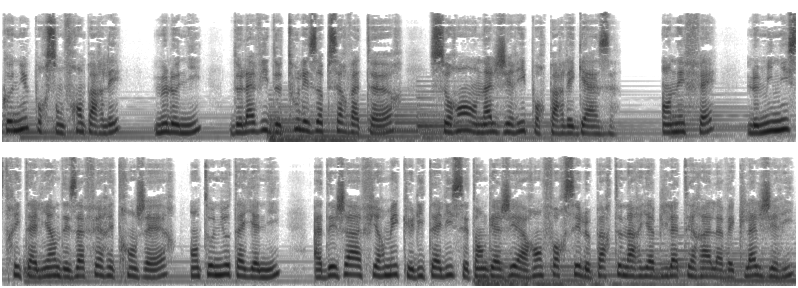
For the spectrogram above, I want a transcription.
Connu pour son franc-parler, Meloni, de l'avis de tous les observateurs, se rend en Algérie pour parler gaz. En effet, le ministre italien des Affaires étrangères, Antonio Tajani, a déjà affirmé que l'Italie s'est engagée à renforcer le partenariat bilatéral avec l'Algérie,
